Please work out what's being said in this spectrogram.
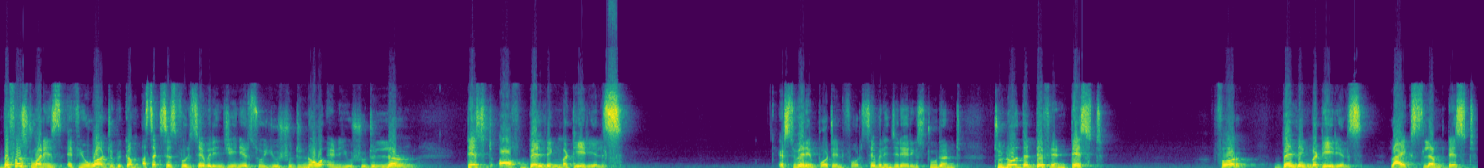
the first one is if you want to become a successful civil engineer, so you should know and you should learn test of building materials. It's very important for civil engineering student to know the different test for building materials like slump test,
